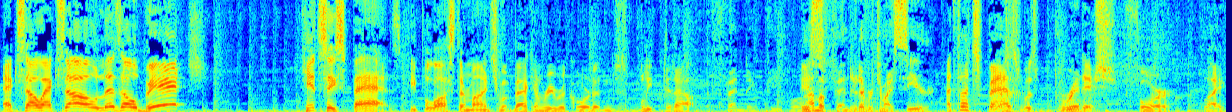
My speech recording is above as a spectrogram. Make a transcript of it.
XOXO, Lizzo, bitch! Can't say spaz. People lost their mind. She went back and re recorded and just bleeped it out. offending people. Is- I'm offended every time I see her. I thought spaz was British for, like,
